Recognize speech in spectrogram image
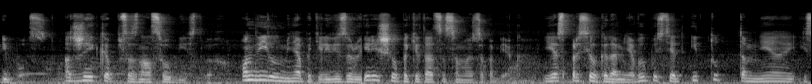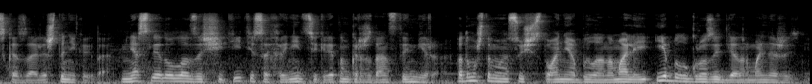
и Босс. А Джейкоб сознался в убийствах. Он видел меня по телевизору и решил покидаться со мной за побег. Я спросил, когда меня выпустят, и тут-то мне и сказали, что никогда. Меня следовало защитить и сохранить в секретном гражданстве мира, потому что мое существование было аномалией и я был угрозой для нормальной жизни.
